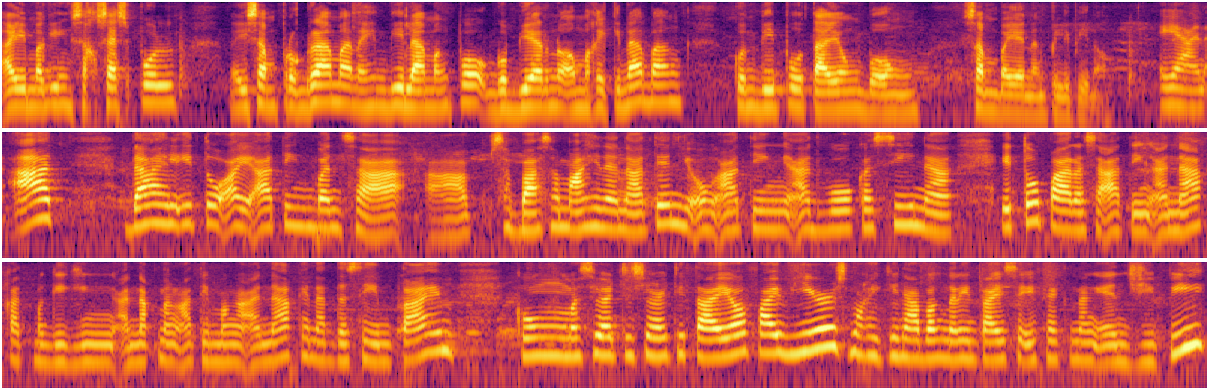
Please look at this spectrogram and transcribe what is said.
ay maging successful na isang programa na hindi lamang po gobyerno ang makikinabang, kundi po tayong buong sambayan ng Pilipino. Ayan. At dahil ito ay ating bansa, uh, sabasamahin na natin yung ating advocacy na ito para sa ating anak at magiging anak ng ating mga anak. And at the same time, kung maswerte-swerte tayo, five years, makikinabang na rin tayo sa effect ng NGP.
